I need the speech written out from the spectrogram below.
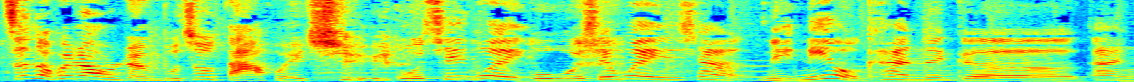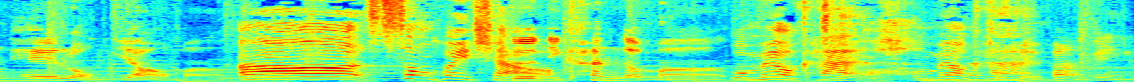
真的会让我忍不住打回去。我先问，我我先问一下，你你有看那个《暗黑荣耀》吗？啊，宋慧乔，对，你看了吗？我没有看，我没有看，没办法跟你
